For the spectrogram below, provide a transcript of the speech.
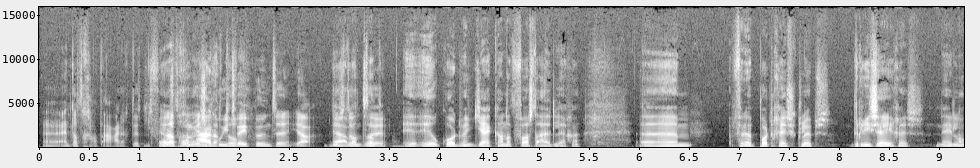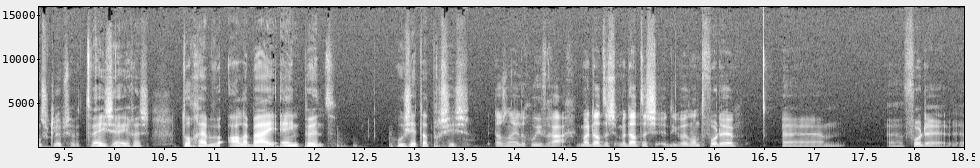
En dat gaat aardig. De gaat voorsprong is een aardig, goede toch? twee punten. Ja, dus ja, dat, want, heel, kort, want jij kan het vast uitleggen. De Portugese clubs, drie zegens. Nederlandse clubs hebben twee zegens. Toch hebben we allebei één punt. Hoe zit dat precies? Dat is een hele goede vraag. Maar dat is, maar dat is want voor de, eh, voor de eh,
